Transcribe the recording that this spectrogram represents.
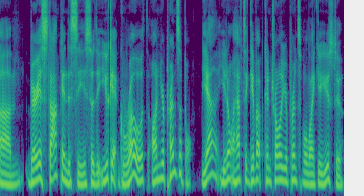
um, various stock indices so that you get growth on your principal. Yeah, you don't have to give up control of your principal like you used to.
